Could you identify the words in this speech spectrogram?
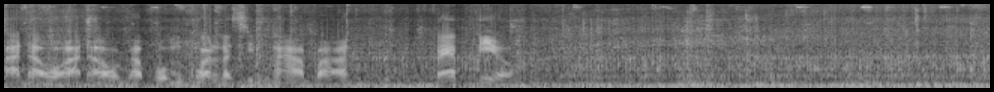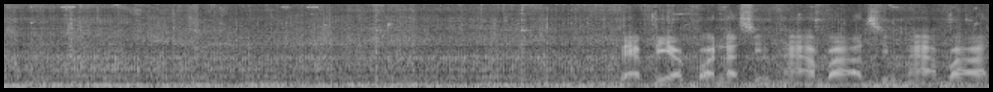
อัดเอาอัดเอาครับผมก่อนละสิบห้าบาท แป๊บเดียว แป๊บเดียวก้อนละสิบห้าบาทสิบห้าบาท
